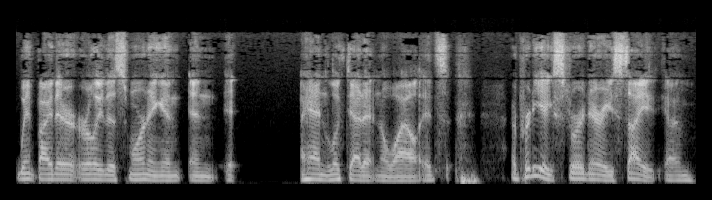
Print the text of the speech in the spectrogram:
went by there early this morning, and and it, I hadn't looked at it in a while. It's a pretty extraordinary sight. um,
